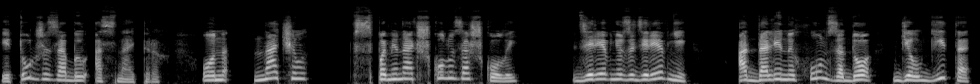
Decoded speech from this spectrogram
и тут же забыл о снайперах. Он начал вспоминать школу за школой, деревню за деревней, от долины Хунза до Гелгита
